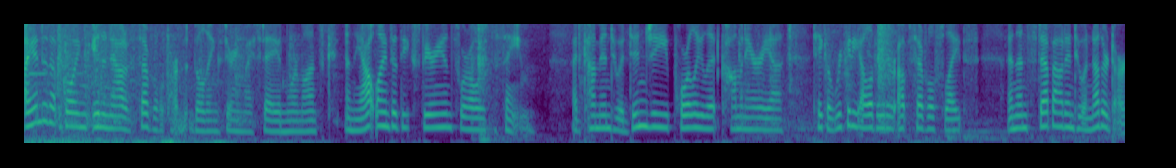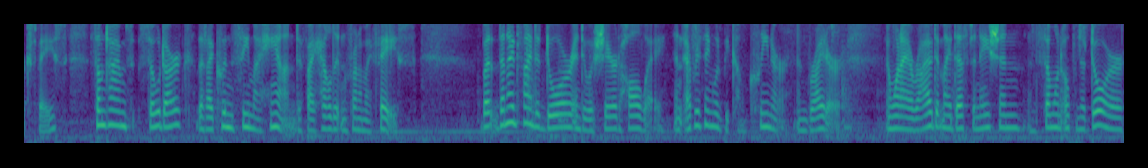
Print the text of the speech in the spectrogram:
I ended up going in and out of several apartment buildings during my stay in Murmansk, and the outlines of the experience were always the same. I'd come into a dingy, poorly lit common area, take a rickety elevator up several flights, and then step out into another dark space, sometimes so dark that I couldn't see my hand if I held it in front of my face. But then I'd find a door into a shared hallway, and everything would become cleaner and brighter. And when I arrived at my destination and someone opened the door,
